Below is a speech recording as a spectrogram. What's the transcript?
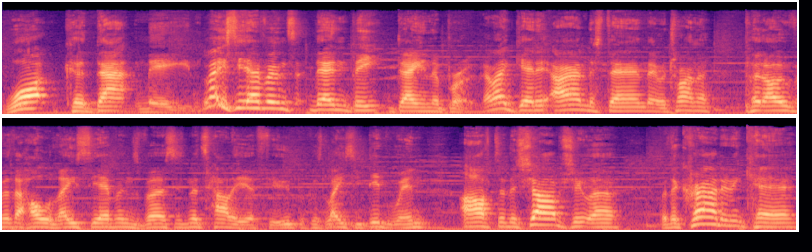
What could that mean? Lacey Evans then beat Dana Brooke. And I get it, I understand they were trying to put over the whole Lacey Evans versus Natalya feud because Lacey did win after the sharpshooter, but the crowd didn't care.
